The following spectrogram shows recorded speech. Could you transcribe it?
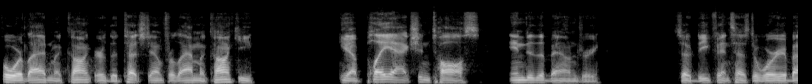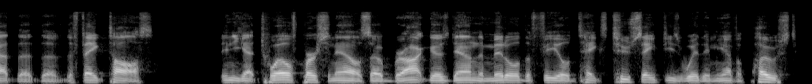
for Ladd McConkey, or the touchdown for Ladd McConkey, have play action toss into the boundary. So defense has to worry about the the the fake toss. Then you got 12 personnel. So Brock goes down the middle of the field, takes two safeties with him. You have a post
